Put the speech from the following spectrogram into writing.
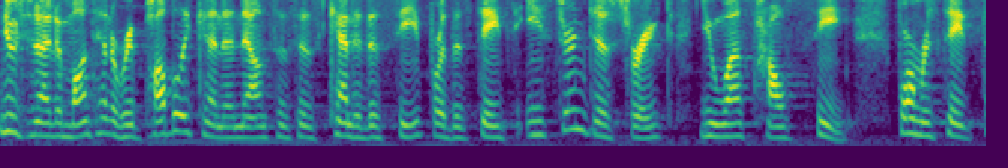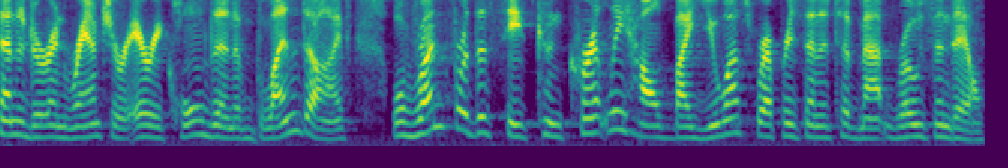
New tonight, a Montana Republican announces his candidacy for the state's Eastern District U.S. House seat. Former state senator and rancher Ric Holden of Glendive will run for the seat concurrently held by U.S. Representative Matt Rosendale.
